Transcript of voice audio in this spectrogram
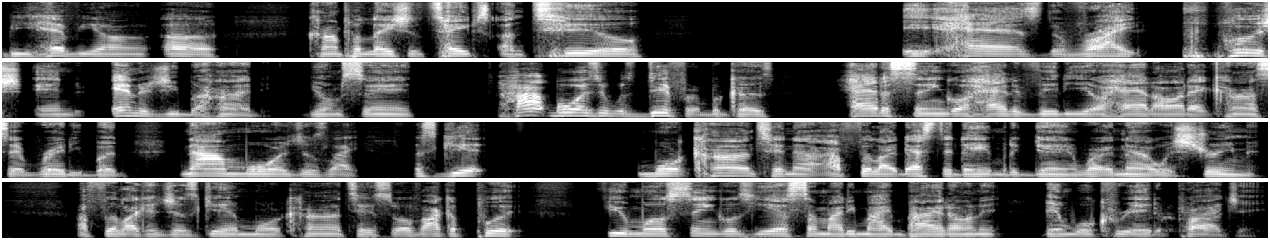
be heavy on uh compilation tapes until it has the right push and energy behind it. You know what I'm saying? Hot Boys, it was different because had a single, had a video, had all that concept ready. But now I'm more just like, let's get more content. I feel like that's the name of the game right now with streaming. I feel like it's just getting more content. So if I could put a few more singles, yeah, somebody might bite on it, then we'll create a project.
